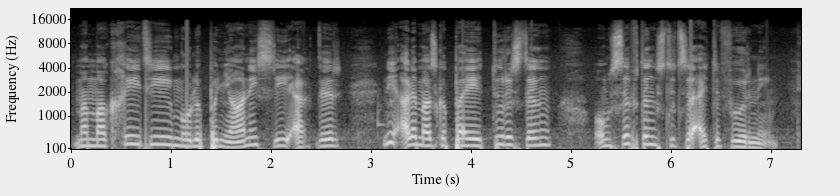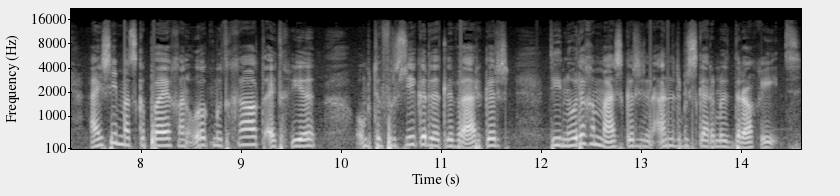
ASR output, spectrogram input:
Mamakgeti Molopanyani, sê echter nie alle maatskapie toerusting om siftingstoetse uit te voer neem. Hy sê maatskapie gaan ook moet geld uitgee om te verseker dat die werkers die nodige maskers en ander beskermende drag het.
